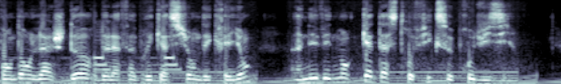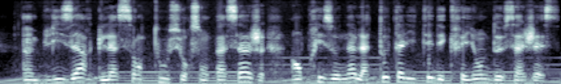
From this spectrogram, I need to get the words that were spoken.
Pendant l'âge d'or de la fabrication des crayons, un événement catastrophique se produisit. Un blizzard glaçant tout sur son passage emprisonna la totalité des crayons de sagesse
